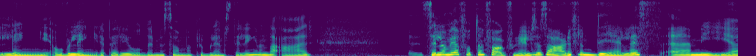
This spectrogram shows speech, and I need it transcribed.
lenge, over lengre perioder med samme problemstilling. Men det er Selv om vi har fått en fagfornyelse, så er det fremdeles eh, mye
